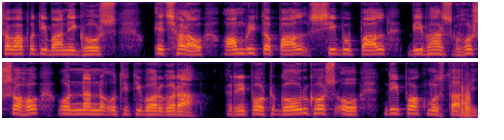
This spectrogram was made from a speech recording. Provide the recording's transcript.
সভাপতি বাণী ঘোষ এছাড়াও অমৃত পাল শিবু পাল বিভাস ঘোষ সহ অন্যান্য অতিথিবর্গরা। রিপোর্ট গৌর ঘোষ ও দীপক মুস্তাফি।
